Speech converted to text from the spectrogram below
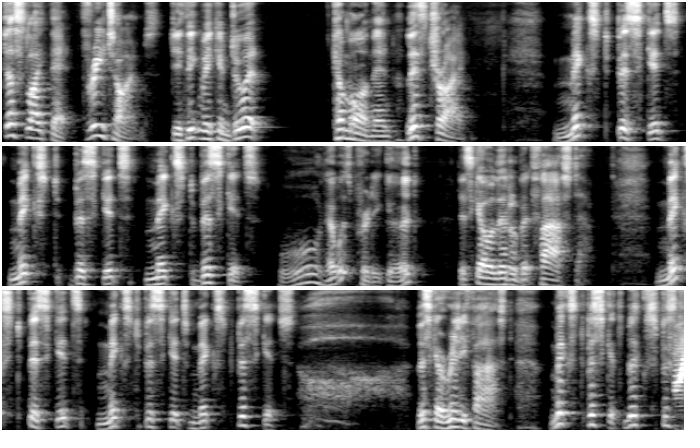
Just like that, three times. Do you think we can do it? Come on then, let's try. Mixed biscuits, mixed biscuits, mixed biscuits. Oh, that was pretty good. Let's go a little bit faster. Mixed biscuits, mixed biscuits, mixed biscuits. Oh, Let's go really fast. Mixed biscuits, mixed biscuits,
